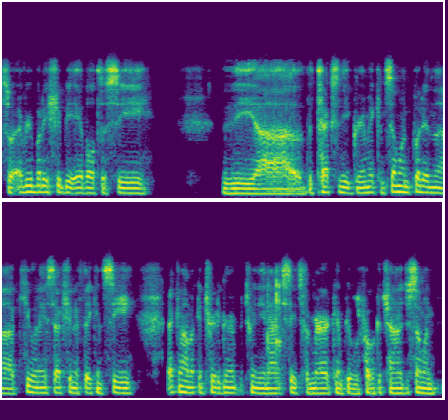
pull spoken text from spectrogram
So everybody should be able to see the uh, the text of the agreement. Can someone put in the Q and A section if they can see economic and trade agreement between the United States of America and People's Republic of China? Just someone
